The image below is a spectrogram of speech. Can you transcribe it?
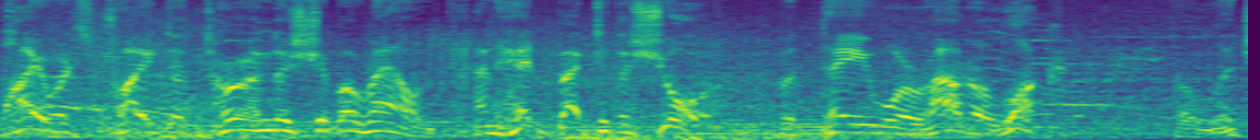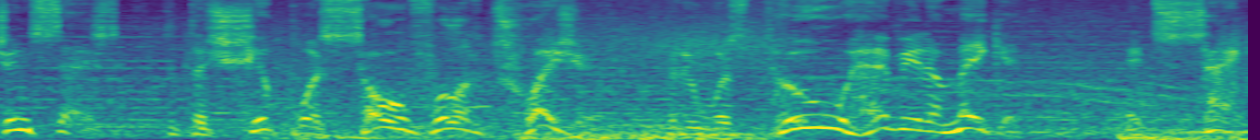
pirates tried to turn the ship around and head back to the shore, but they were out of luck. The legend says that the ship was so full of treasure that it was too heavy to make it. It sank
